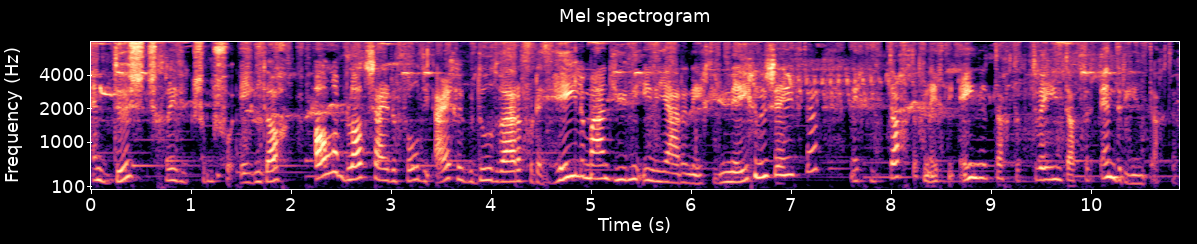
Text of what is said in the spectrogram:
En dus schreef ik soms voor één dag alle bladzijden vol die eigenlijk bedoeld waren voor de hele maand juni in de jaren 1979, 1980, 1981, 82 en 83.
